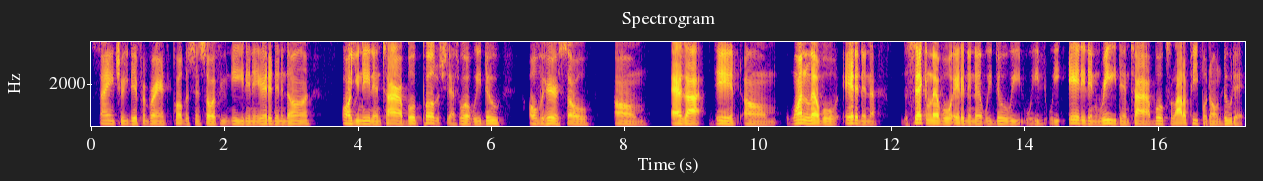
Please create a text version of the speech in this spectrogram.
Same Tree Different Branch Publishing. So if you need any editing done, or you need an entire book published. That's what we do over here. So um, as I did um, one level of editing, the second level of editing that we do, we we we edit and read the entire books. A lot of people don't do that.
